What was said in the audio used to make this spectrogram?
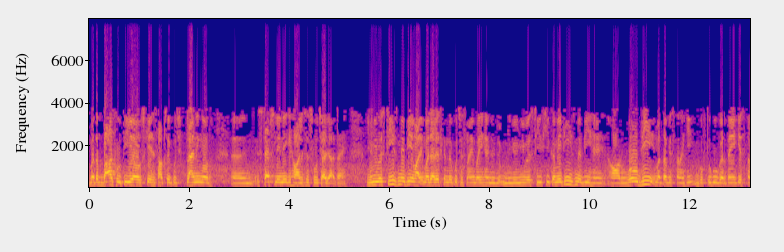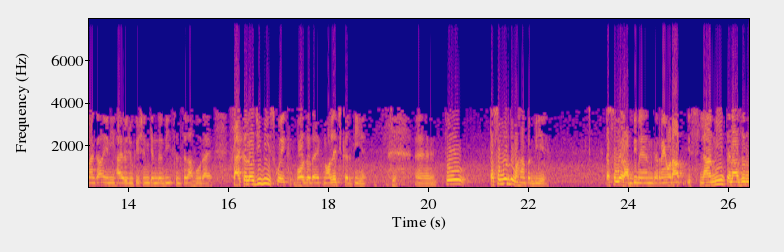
مطلب بات ہوتی ہے اور اس کے حساب سے کچھ پلاننگ اور اسٹیپس لینے کے حوالے سے سوچا جاتا ہے۔ یونیورسٹیز میں بھی ہمارے مجالس کے اندر کچھ اسلامی بھائی ہیں جو یونیورسٹیز کی کمیٹیز میں بھی ہیں اور وہ بھی مطلب اس طرح کی گفتگو کرتے ہیں کہ اس طرح کا یعنی ہائر ایجوکیشن کے اندر بھی سلسلہ ہو رہا ہے۔ سائیکولوجی بھی اس کو ایک بہت زیادہ ایکنالج کرتی ہے۔ جی۔ تو تصور تو وہاں پر بھی ہے۔ تصور آپ بھی بیان کر رہے ہیں اور آپ اسلامی تناظر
